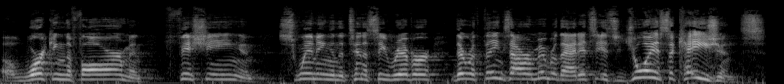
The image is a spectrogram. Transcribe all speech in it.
uh, working the farm and fishing and swimming in the Tennessee River. There were things I remember that. It's, it's joyous occasions.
